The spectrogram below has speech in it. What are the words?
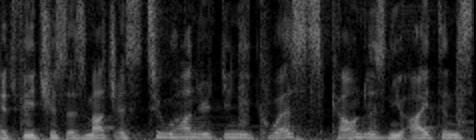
It features as much as 200 unique quests, countless new items,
